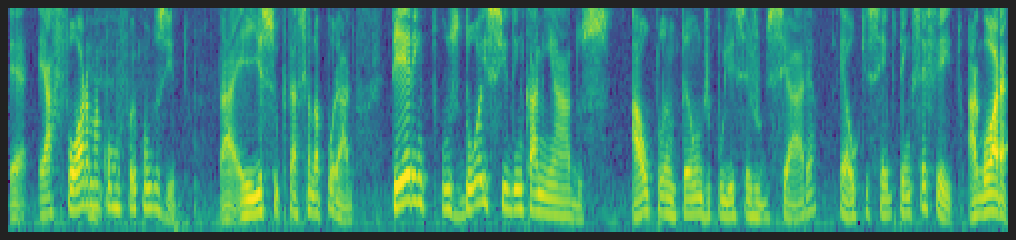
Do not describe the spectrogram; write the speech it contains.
é, é a forma como foi conduzido. Tá? É isso que está sendo apurado. Terem os dois sido encaminhados ao plantão de polícia judiciária é o que sempre tem que ser feito. Agora,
